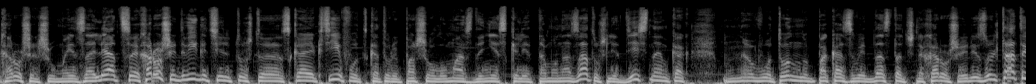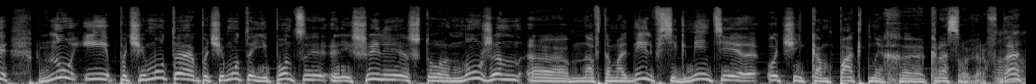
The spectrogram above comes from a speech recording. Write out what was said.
хорошая шумоизоляция, хороший двигатель, потому что Skyactiv, вот, который пошел у Mazda несколько лет тому назад, уж лет 10, наверное, как, вот, он показывает достаточно хорошие результаты, ну, и почему-то, почему-то японцы решили, что нужен э, автомобиль в сегменте очень компактных э, кроссоверов, да,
